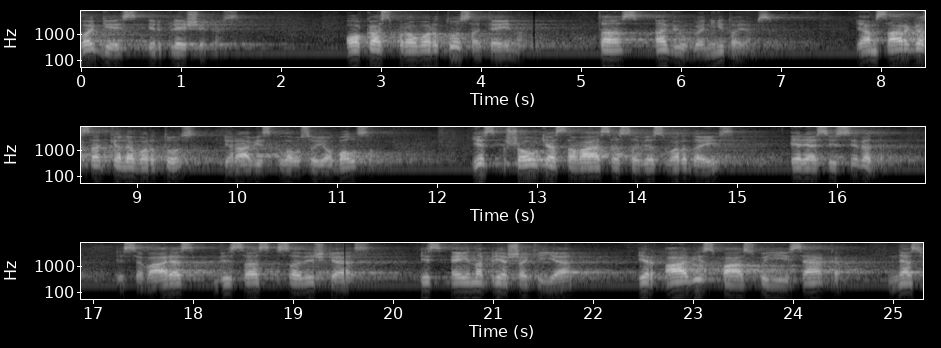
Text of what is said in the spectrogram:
vagis ir plėšikas. O kas pro vartus ateina, tas avių ganytojams. Jam sargas atkelia vartus ir avys klauso jo balso. Jis šaukia savasias avis vardais ir jas įsiveda. Įsivaręs visas saviškes, jis eina prieš akiją ir avys paskui jį seka, nes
